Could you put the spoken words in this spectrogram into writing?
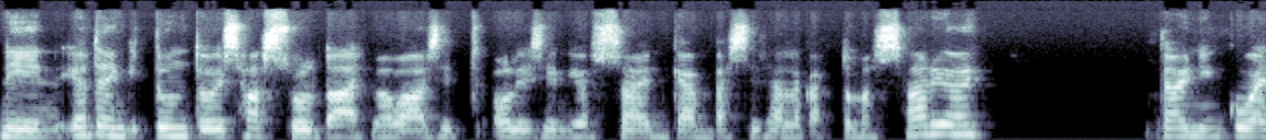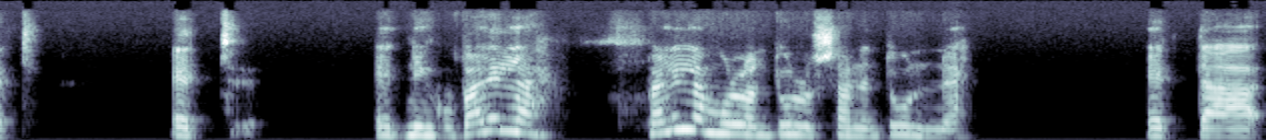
niin jotenkin tuntuisi hassulta, että mä vaan sit olisin jossain kämpässä sisällä katsomassa sarjoja. Tai niin kuin, että et, et niin kuin välillä, välillä mulla on tullut sellainen tunne, että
